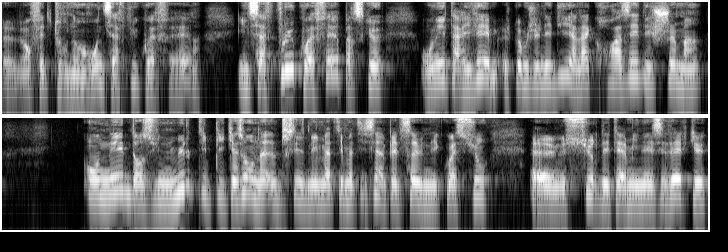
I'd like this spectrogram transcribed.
euh, en fait tournent en rond, ne savent plus quoi faire. Ils ne savent plus quoi faire parce que on est arrivé, comme je l'ai dit, à la croisée des chemins on est dans une multiplication. les mathématiciens appellent ça une équation euh, surdéterminée. C'est-à-dire qu'il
